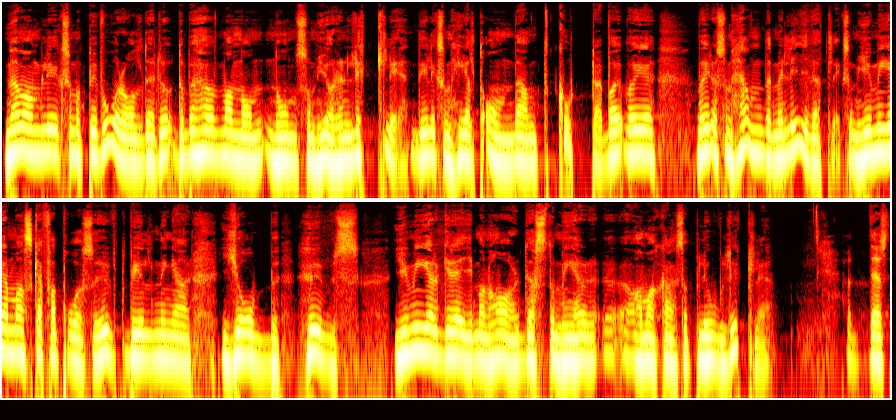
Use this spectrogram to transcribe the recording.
När man blir liksom uppe i vår ålder då, då behöver man någon, någon som gör en lycklig. Det är liksom helt omvänt kort där. Vad, vad, är, vad är det som händer med livet liksom? Ju mer man skaffar på sig utbildningar, jobb, hus. Ju mer grejer man har desto mer eh, har man chans att bli olycklig. Dest,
